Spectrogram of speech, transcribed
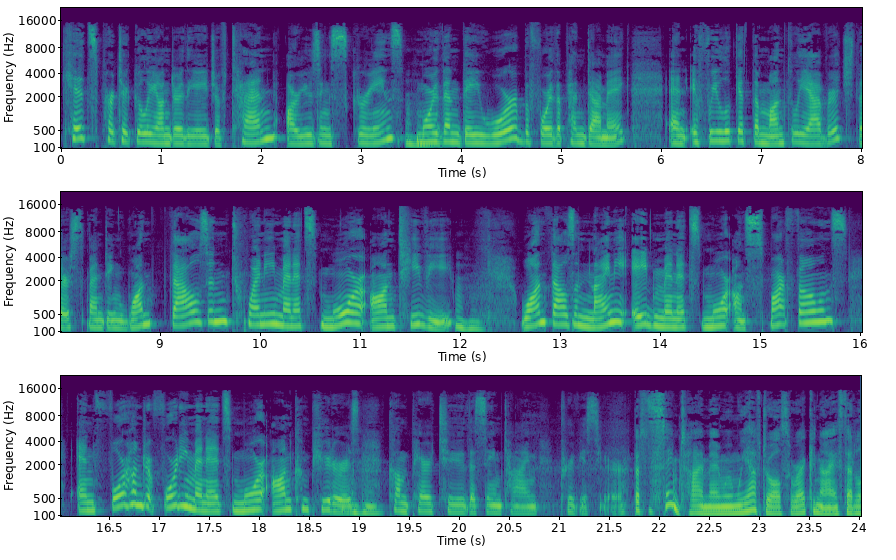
kids, particularly under the age of 10, are using screens Mm-hmm. more than they were before the pandemic. And if we look at the monthly average, they're spending 1,020 minutes more on TV, Mm-hmm. 1,098 minutes more on smartphones, and 440 minutes more on computers Mm-hmm. compared to the same time previous year. But at the same time, I mean, we have to also recognize that a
